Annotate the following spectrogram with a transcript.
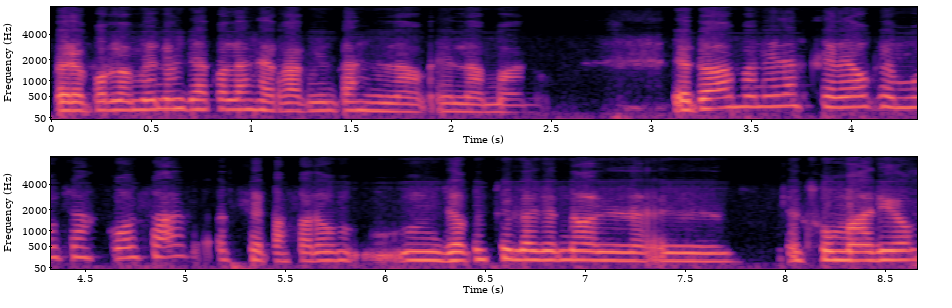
pero por lo menos ya con las herramientas en la, en la mano. De todas maneras, creo que muchas cosas se pasaron, mm, yo que estoy leyendo el, el- el sumario,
